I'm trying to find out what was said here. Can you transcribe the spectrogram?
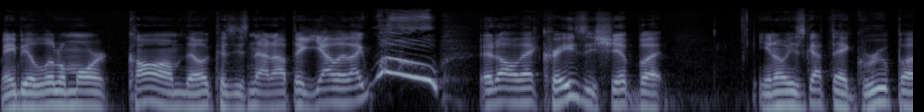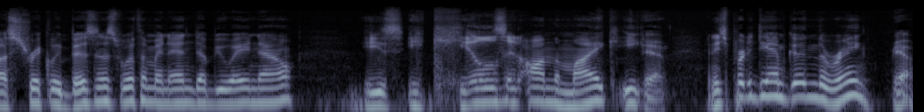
Maybe a little more calm though, because he's not out there yelling like "woo" and all that crazy shit. But you know, he's got that group uh, strictly business with him in NWA now. He's he kills it on the mic. He, Yeah. and he's pretty damn good in the ring. Yeah.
